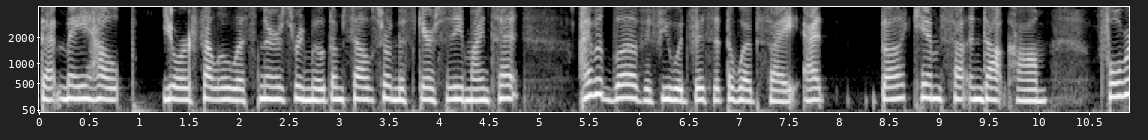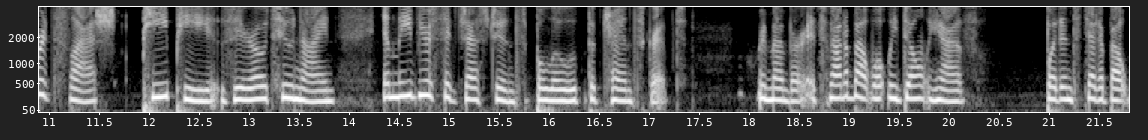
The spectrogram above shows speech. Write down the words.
that may help your fellow listeners remove themselves from the scarcity mindset, I would love if you would visit the website at thekimsutton.com forward slash PP029 and leave your suggestions below the transcript. Remember, it's not about what we don't have, but instead about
